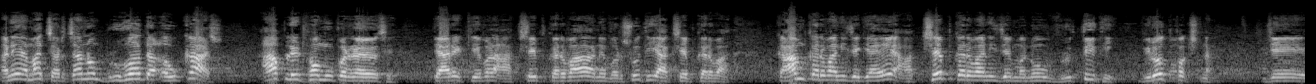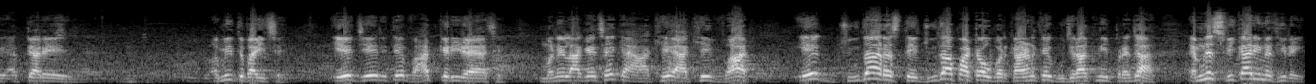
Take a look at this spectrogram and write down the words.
અને એમાં ચર્ચાનો બૃહદ અવકાશ આ પ્લેટફોર્મ ઉપર રહ્યો છે, ત્યારે કેવળ આક્ષેપ કરવા અને વર્ષોથી આક્ષેપ કરવા કામ કરવાની જગ્યાએ આક્ષેપ કરવાની જે મનોવૃત્તિથી વિરોધ પક્ષના જે અત્યારે અમિતભાઈ છે, એ જે રીતે વાત કરી રહ્યા છે, મને લાગે છે કે આખે આખી વાત એક જુદા રસ્તે, જુદા પાટા ઉપર, કારણ કે ગુજરાતની પ્રજા એમને સ્વીકારી નથી રહી.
